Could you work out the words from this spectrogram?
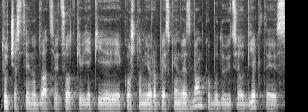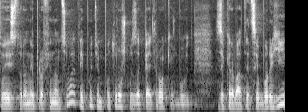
ту частину 20%, які коштом Європейського інвестбанку будуються об'єкти з своєї сторони профінансувати, і потім потрошку за 5 років будуть закривати ці борги.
